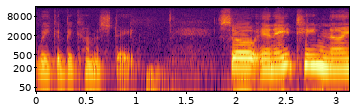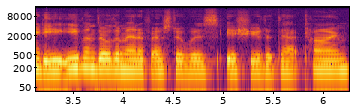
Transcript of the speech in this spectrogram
we could become a state. So in 1890, even though the manifesto was issued at that time,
